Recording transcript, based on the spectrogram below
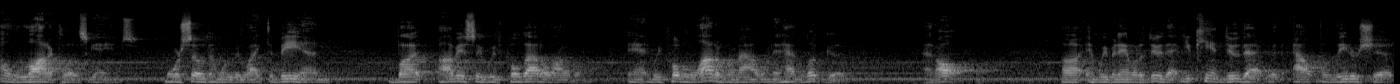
a lot of close games, more so than we would like to be in. But obviously, we've pulled out a lot of them, and we pulled a lot of them out when it hadn't looked good at all. Uh, and we've been able to do that. You can't do that without the leadership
